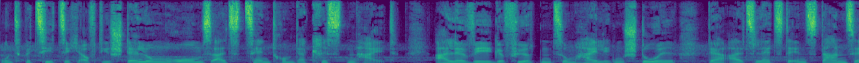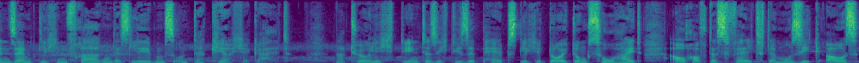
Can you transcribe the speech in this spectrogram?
und bezieht sich auf die Stellung Roms als Zentrum der Christenheit. Alle Wege führten zum Heiligen Stuhl, der als letzte Instanz in sämtlichen Fragen des Lebens und der Kirche galt. Natürlich dehnte sich diese päpstliche Deutungshoheit auch auf das Feld der Musik aus,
